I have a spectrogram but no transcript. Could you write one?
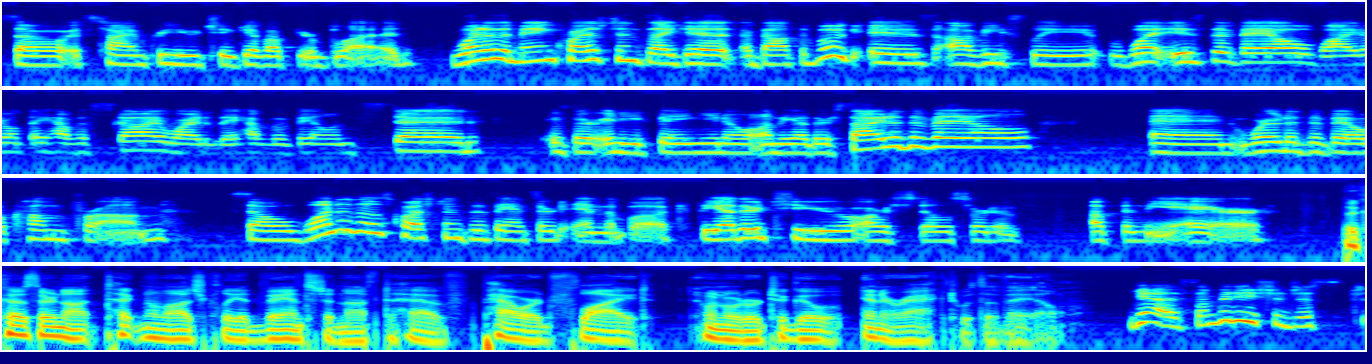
So it's time for you to give up your blood. One of the main questions I get about the book is obviously, what is the veil? Why don't they have a sky? Why do they have a veil instead? Is there anything, you know, on the other side of the veil? And where did the veil come from? So one of those questions is answered in the book. The other two are still sort of up in the air. Because they're not technologically advanced enough to have powered flight in order to go interact with the veil. Yeah, somebody should just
